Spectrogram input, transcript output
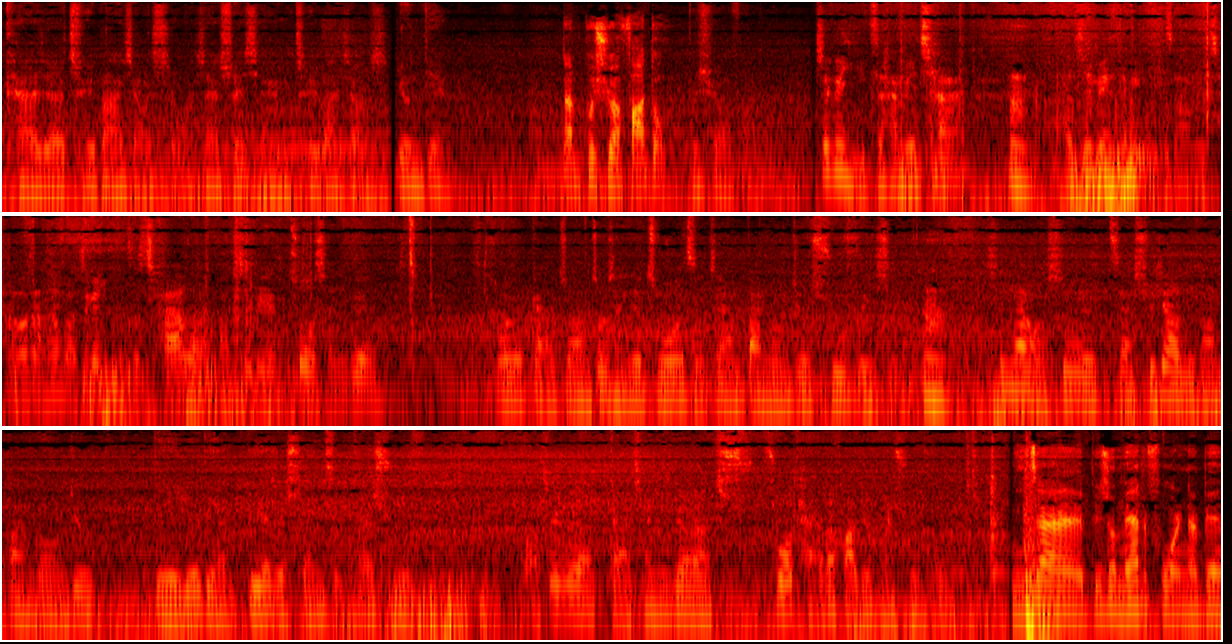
开着吹半小时，晚上睡前吹半小时，用电但不需要发动。不需要发动。这个椅子还没拆，嗯，它这边这个椅子还没拆，我打算把这个椅子拆了，把这边做成一个做个改装，做成一个桌子，这样办公就舒服一些。嗯，现在我是在睡觉的地方办公，就得有点憋着身子，不太舒服。把这个改成一个桌台的话就很舒服了。你在比如说 Medford 那边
